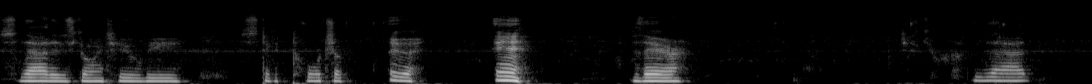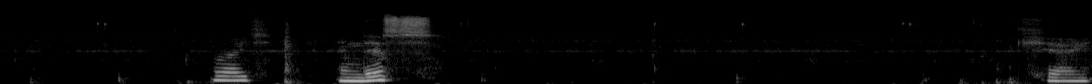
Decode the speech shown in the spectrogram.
So that is going to be stick a torch up eh, eh, there. Just get rid of that. Right. And this okay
